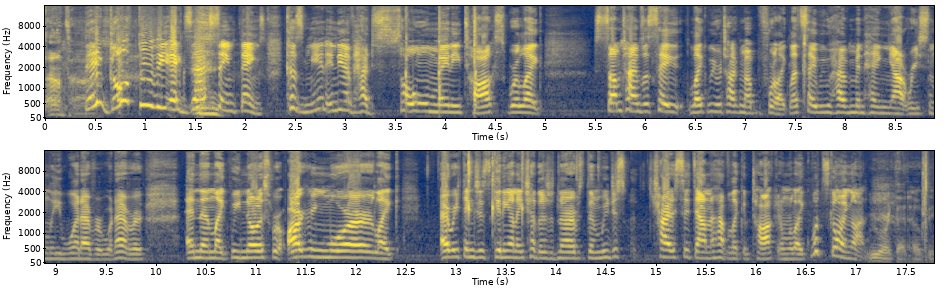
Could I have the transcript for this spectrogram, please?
Sometimes. They go through the exact same things. Because me and India have had so many talks where, like, sometimes, let's say, like we were talking about before, like, let's say we haven't been hanging out recently, whatever, whatever. And then, like, we notice we're arguing more, like, everything's just getting on each other's nerves. Then we just try to sit down and have, like, a talk. And we're like, what's going on? we weren't that healthy.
